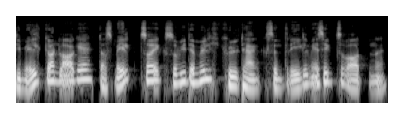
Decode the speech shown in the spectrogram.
Die Melkanlage, das Melkzeug sowie der Milchkühltank sind regelmäßig zu warten.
